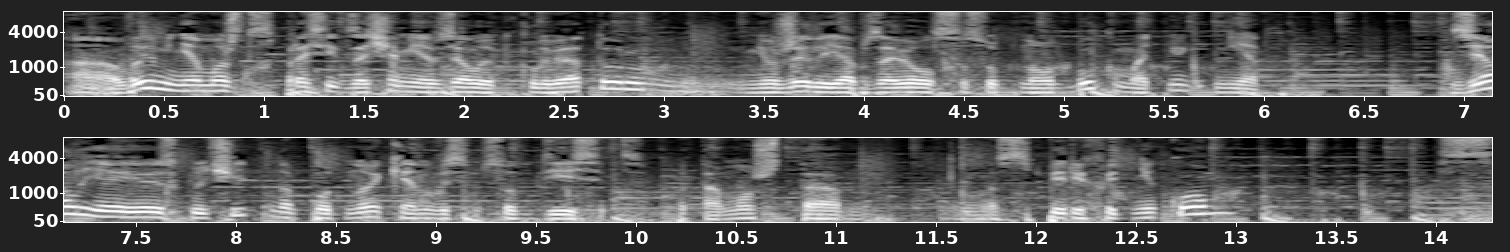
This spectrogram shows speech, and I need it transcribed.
А вы меня можете спросить, зачем я взял эту клавиатуру? Неужели я обзавелся суб-ноутбуком? Отнюдь нет. Взял я ее исключительно под Nokia N810, потому что с переходником с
